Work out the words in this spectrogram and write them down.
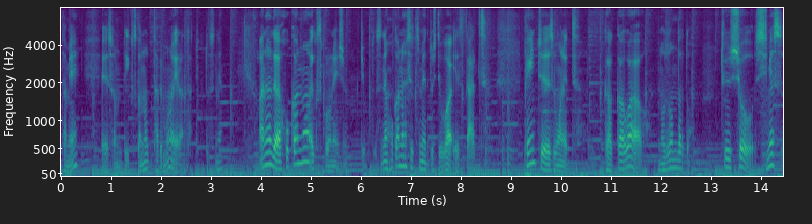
ため、えー、そのいくつかの食べ物を選んだということですね。あなので、他の explanation ということですね。他の説明としては、is that painters wanted 画家は望んだと to show 示す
